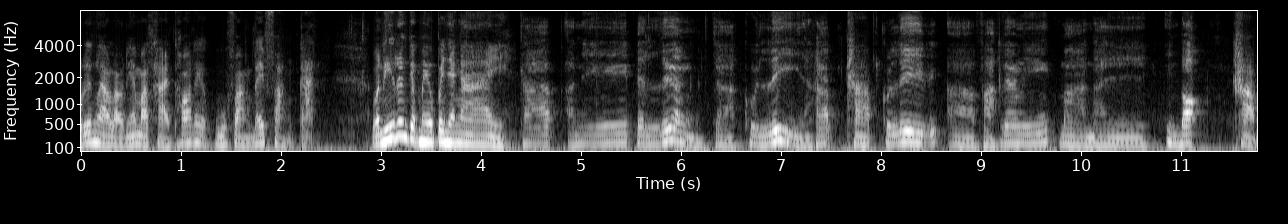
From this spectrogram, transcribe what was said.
เรื่องราวเหล่านี้มาถ่ายทอดให้กับคุณผู้ฟังได้ฟังกัน วันนี้เรื่องจากเมลเป็นยังไง ครับ อันนี้เป็นเรื่องจากคุณลี่นะครับ ครับ คุณลี่อ่าฝากเรื่องนี้มาในอินบ็อกซ์ครับ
